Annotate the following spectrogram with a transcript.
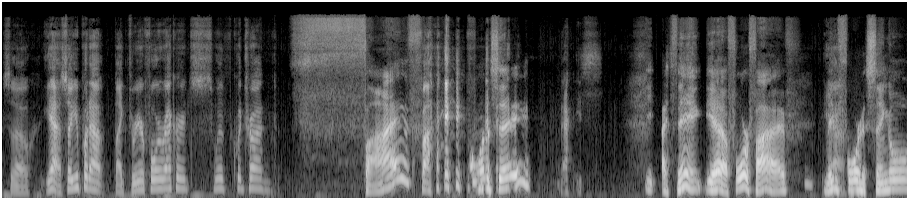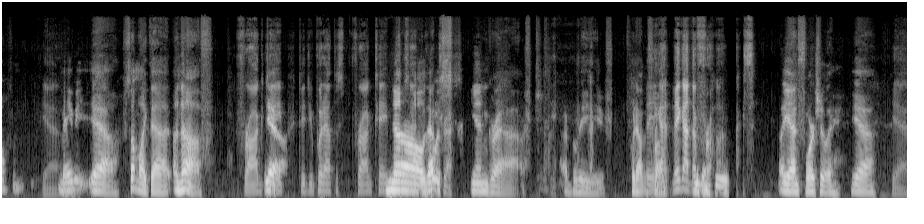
So yeah, so you put out like three or four records with Quintron. Five, Five. I want to say. nice. I think, yeah, four or five, maybe Yeah. four in a single, Yeah. maybe, yeah, something like that. Enough. Frog Yeah. tape. Did you put out the frog tape? No, that was skin graft, I believe. Put out the They frog. got they got the They got the- frogs. Oh, yeah, unfortunately, yeah, Yeah.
